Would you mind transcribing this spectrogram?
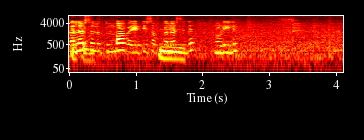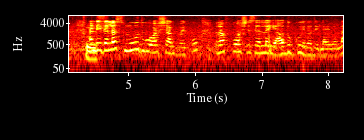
ಕಲರ್ಸ್ ಅಲ್ಲೂ ತುಂಬಾ ವೆರೈಟೀಸ್ ಆಫ್ ಕಲರ್ಸ್ ಇದೆ. ನೋಡಿ ಇಲ್ಲಿ. ಅಂಡ್ ಇದೆಲ್ಲ ಸ್ಮೂತ್ ವಾಶ್ ಆಗಬೇಕು. ರಫ್ ವಾಶಸ್ ಎಲ್ಲ ಯಾವುದಕ್ಕೂ ಇರೋದಿಲ್ಲ ಇದೆಲ್ಲ.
